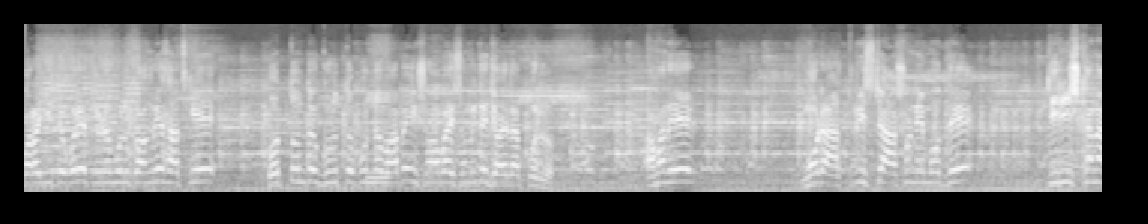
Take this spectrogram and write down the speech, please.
পরাজিত করে তৃণমূল কংগ্রেস আজকে অত্যন্ত গুরুত্বপূর্ণভাবে এই সমবায় সমিতিতে জয়লাভ করল। আমাদের মোট আটত্রিশটা আসনের মধ্যে তিরিশখানা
